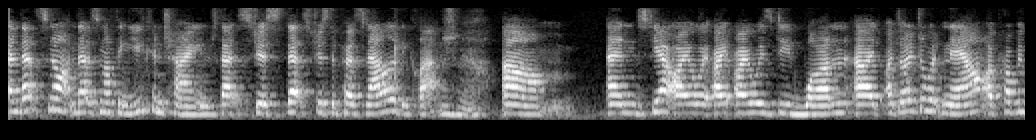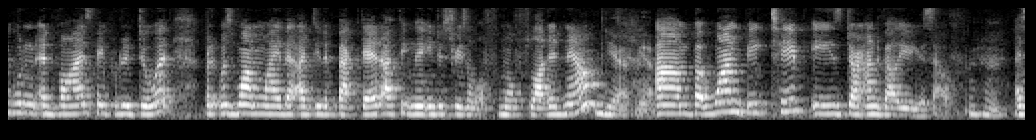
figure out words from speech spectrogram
and that's not that's nothing you can change. That's just that's just a personality clash. Um, and yeah, I always, I, I always did one. I, I don't do it now. I probably wouldn't advise people to do it, but it was one way that I did it back then. I think the industry is a lot more flooded now. Yeah. Yeah. Um, but one big tip is don't undervalue yourself. As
